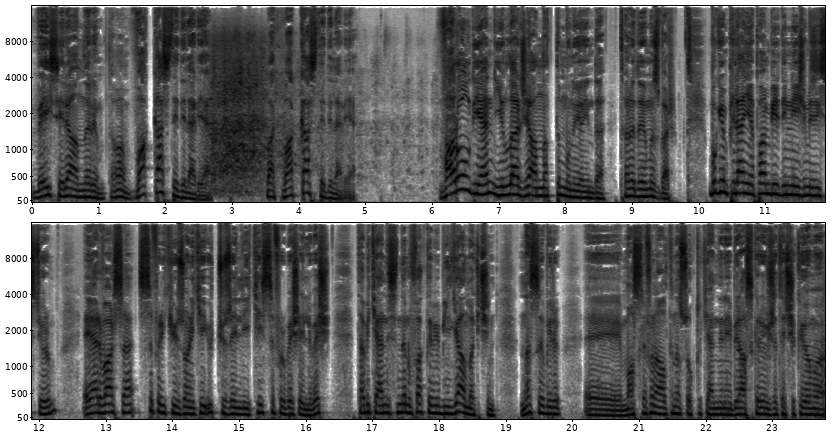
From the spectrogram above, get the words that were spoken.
Veysel'i anlarım. Tamam. Vakkas dediler ya. Bak vakkas dediler ya. Varol diyen yıllarca anlattım bunu yayında. Tanıdığımız var. Bugün plan yapan bir dinleyicimizi istiyorum. Eğer varsa 0212 352 0555 tabii kendisinden ufak da bir bilgi almak için nasıl bir e, masrafın altına soktu kendini bir asgari ücrete çıkıyor mu?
